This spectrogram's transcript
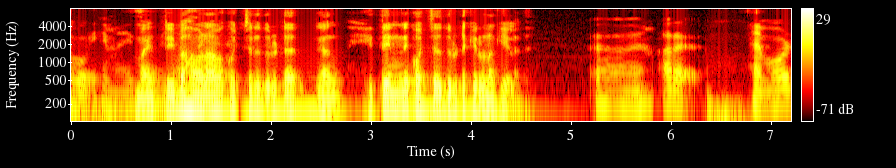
ඔව් එහෙමයි. මෛත්‍රී භාවනාව කොච්චර දුරට නිකන් හිතෙන්නේ කොච්චර දුරට කෙරුණා කියලාද? අර හැමෝම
